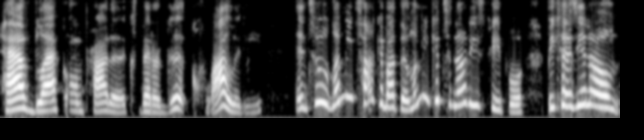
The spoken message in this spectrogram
have black owned products that are good quality. And two, let me talk about them. Let me get to know these people because you know,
